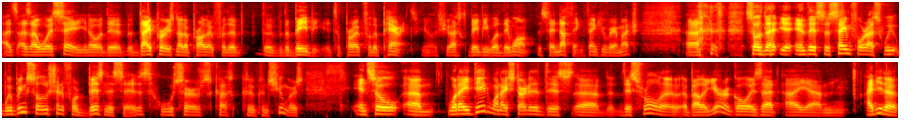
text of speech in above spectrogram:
as, as I always say, you know, the, the diaper is not a product for the, the, the baby. It's a product for the parent. You know, if you ask baby what they want, they say nothing. Thank you very much. Uh, so that and it's the same for us. We we bring solution for businesses who serves consumers. And so, um, what I did when I started this uh, this role uh, about a year ago is that I um, I did a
